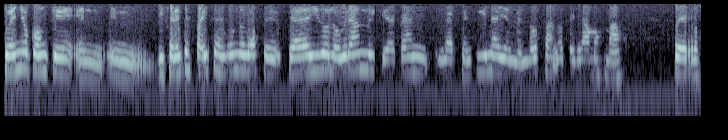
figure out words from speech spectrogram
sueño con que en, diferentes países del mundo ya se, ha ido logrando y que acá en, la Argentina y en Mendoza no tengamos más perros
